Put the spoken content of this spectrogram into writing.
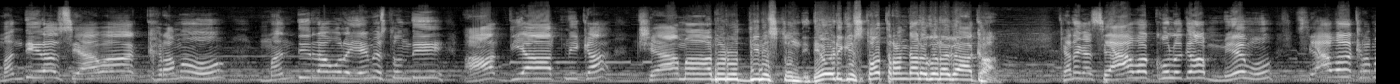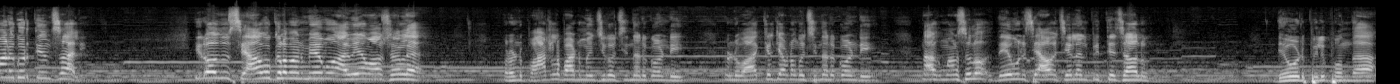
మందిర సేవా క్రమం మందిరంలో ఏమిస్తుంది? ఆధ్యాత్మిక క్షేమాభివృద్ధినిస్తుంది. దేవుడికి స్తోత్రం కలుగునగాక. కనుక సేవకులుగా మేము సేవా క్రమాన్ని గుర్తించాలి. ఈరోజు సేవకులమని మేము అవేం అవసరం లే. రెండు పాటలు పాట మంచిగా వచ్చింది అనుకోండి రెండు వాక్యాలు చెప్పడం వచ్చింది అనుకోండి నాకు మనసులో దేవుని సేవ చేయాలనిపిస్తే చాలు. దేవుడు పిలుపు ఉందా?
